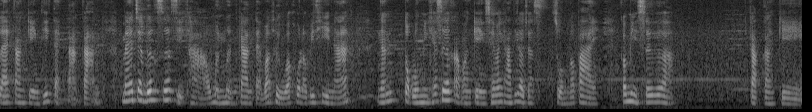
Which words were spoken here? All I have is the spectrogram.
และกางเกงที่แตกต่างกัน แม้จะเลือกเสื้อสีขาวเหมือนเหมือนๆกัน แต่ว่าถือว่าคนละวิธีนะ งั้นตกลงมีแค่เสื้อกับกางเกงใช่ไหมคะที่เราจะสวมเข้าไป ก็มีเสื้อกับกางเกง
